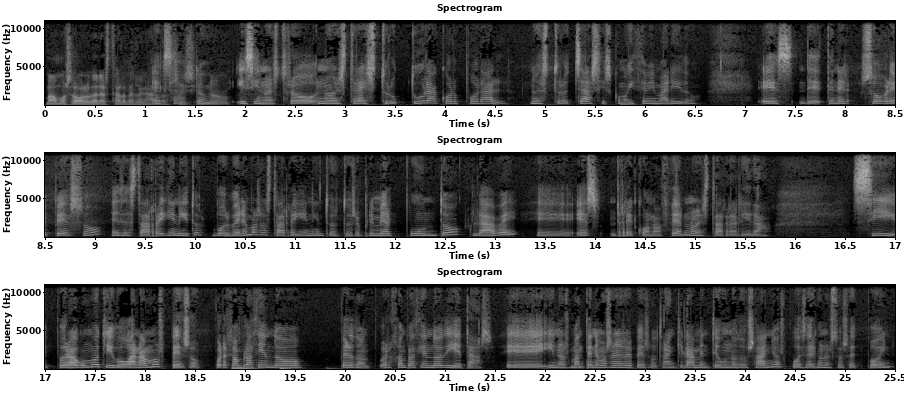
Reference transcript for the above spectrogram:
vamos a volver a estar delgados. sí, Exacto. sí, ¿no? Y si nuestro, nuestra estructura corporal, nuestro chasis, como dice mi marido, es de tener sobrepeso, es de estar rellenitos, volveremos a estar rellenitos. Entonces, el primer punto clave eh, es reconocer nuestra realidad. Si por algún motivo ganamos peso, por ejemplo haciendo, perdón, por ejemplo haciendo dietas eh, y nos mantenemos en ese peso tranquilamente uno o dos años, puede ser que nuestro set point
